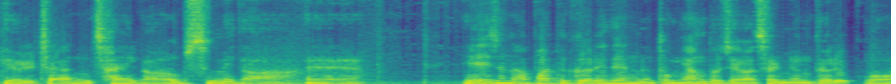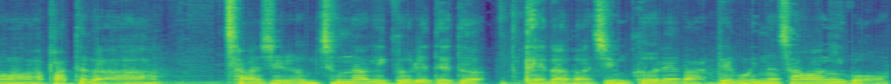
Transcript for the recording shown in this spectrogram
별반 차이가 없습니다. 예. 예전 아파트 거래되는 동향도 제가 설명드렸고 아파트가 사실 엄청나게 거래되다가 지금 거래가 안 되고 있는 상황이고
